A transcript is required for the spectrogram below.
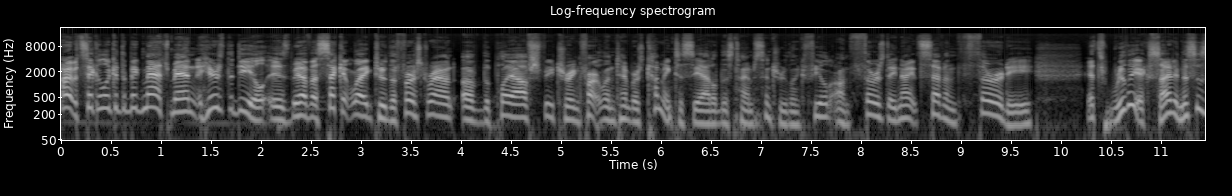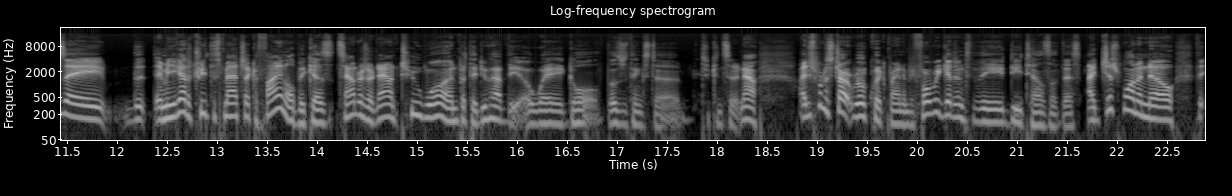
All right, let's take a look at the big match, man. Here's the deal: is we have a second leg to the first round of the playoffs, featuring Fartland Timbers coming to Seattle this time, CenturyLink Field on Thursday night, 7:30. It's really exciting. This is a, the, I mean, you got to treat this match like a final because Sounders are down two-one, but they do have the away goal. Those are things to to consider. Now, I just want to start real quick, Brandon. Before we get into the details of this, I just want to know the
